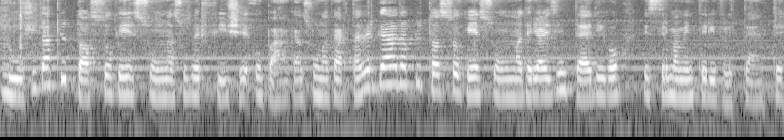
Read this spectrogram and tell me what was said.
lucida piuttosto che su una superficie opaca, su una carta vergata piuttosto che su un materiale sintetico estremamente riflettente.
